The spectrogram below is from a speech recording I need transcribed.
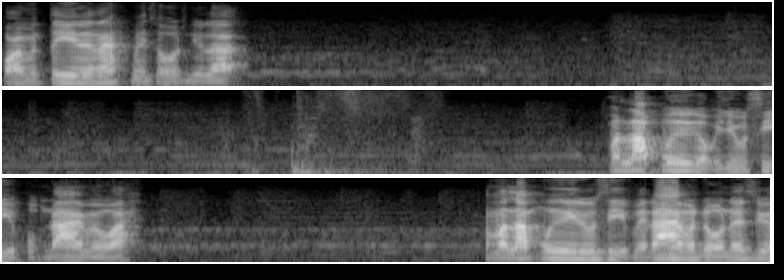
ปล่อยมันตีเลยนะ ไม่สนอยู่แล้วมันรับมือกับยูสี่ผมได้ไหมวะ ถ้ามันรับมือยูสีไม่ได้มันโดนเอสวี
